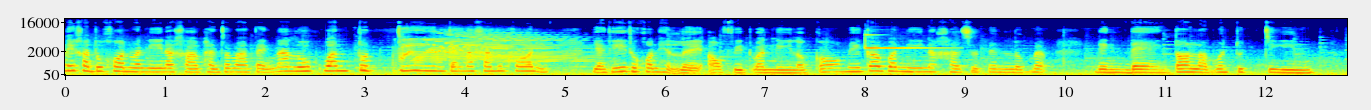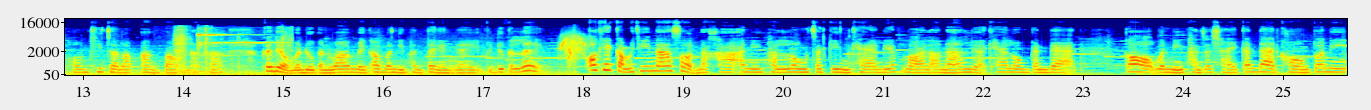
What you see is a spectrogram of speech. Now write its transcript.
สดีค่ะทุกคนวันนี้นะคะ พันจะมาแต่งหน้าลุควันตรุษจีนกันนะคะทุกคน อย่างที่ทุกคนเห็นเลยเอาฟิตวันนี้แล้วก็เมคอัพวันนี้นะคะ จะเป็นลุคแบบแดงๆต้อนรับวันตรุษจีน พร้อมที่จะรับอ่างเปานะคะ ก็เดี๋ยวมาดูกันว่าเมคอัพวันนี้พันแต่งยังไง ไปดูกันเลยโอเคกลับมาที่หน้าสดนะคะ อันนี้พันลงจะกินแคร์เรียบร้อยแล้วนะ เหลือแค่ลงกันแดด ก็วันนี้พันจะใช้กันแดดของตัวนี้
